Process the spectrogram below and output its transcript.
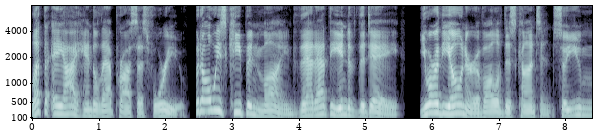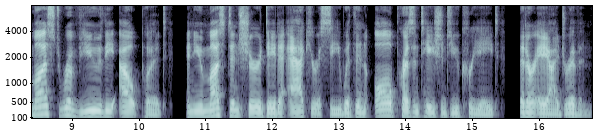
let the AI handle that process for you. But always keep in mind that at the end of the day, you are the owner of all of this content, so you must review the output and you must ensure data accuracy within all presentations you create that are AI driven.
